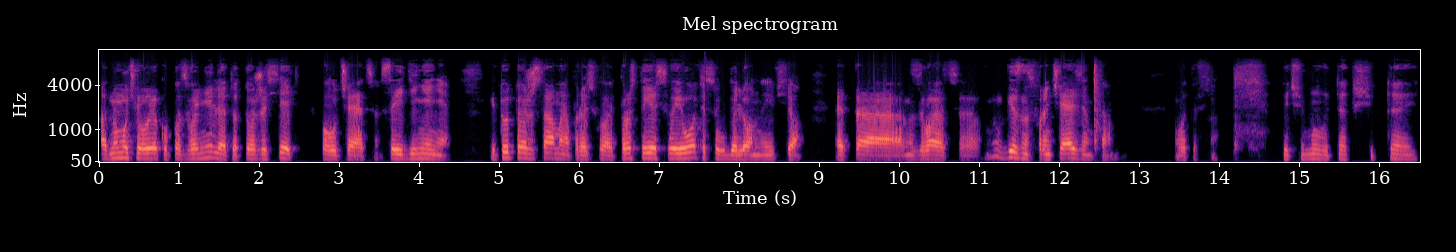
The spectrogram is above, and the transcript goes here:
одному человеку позвонили, это тоже сеть получается, соединение. И тут то же самое происходит. Просто есть свои офисы удаленные и все. Это называется ну, бизнес-франчайзинг там. Вот и все. Почему вы так считаете?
